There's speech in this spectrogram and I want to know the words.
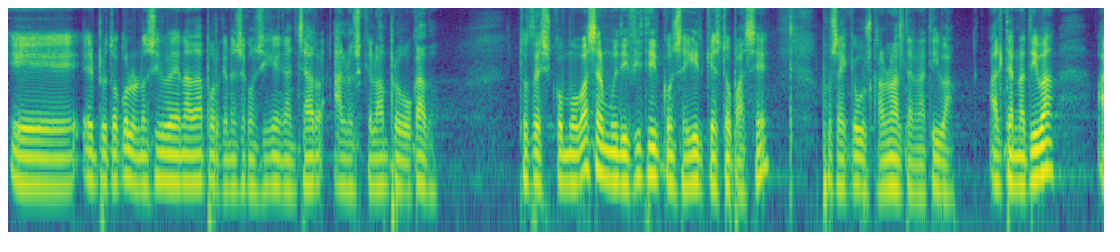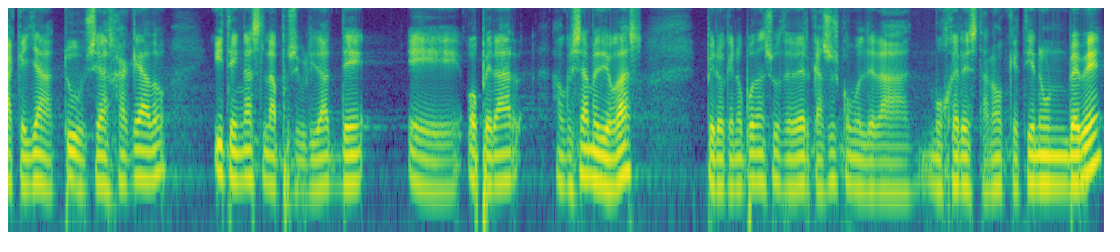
eh, el protocolo no sirve de nada porque no se consigue enganchar a los que lo han provocado. Entonces, como va a ser muy difícil conseguir que esto pase, pues hay que buscar una alternativa. Alternativa a que ya tú seas hackeado y tengas la posibilidad de eh, operar, aunque sea medio gas, pero que no puedan suceder casos como el de la mujer esta, ¿no? que tiene un bebé,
